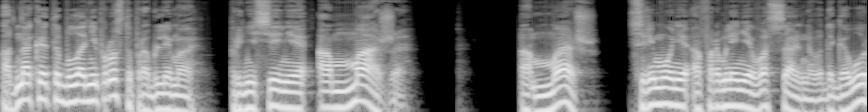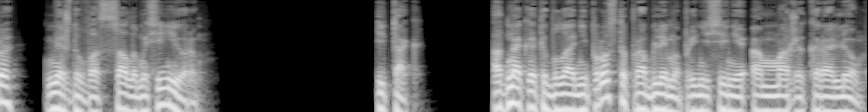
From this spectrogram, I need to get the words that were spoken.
Однако это была не просто проблема принесения аммажа. Аммаж – церемония оформления вассального договора между вассалом и сеньором. Итак, однако это была не просто проблема принесения аммажа королем.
